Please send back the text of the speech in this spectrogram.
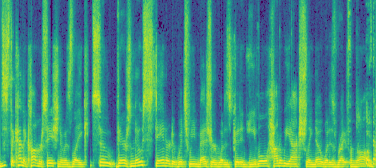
Just the kind of conversation it was like, so there's no standard at which we measure what is good and evil. How do we actually know what is right from wrong? It's,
